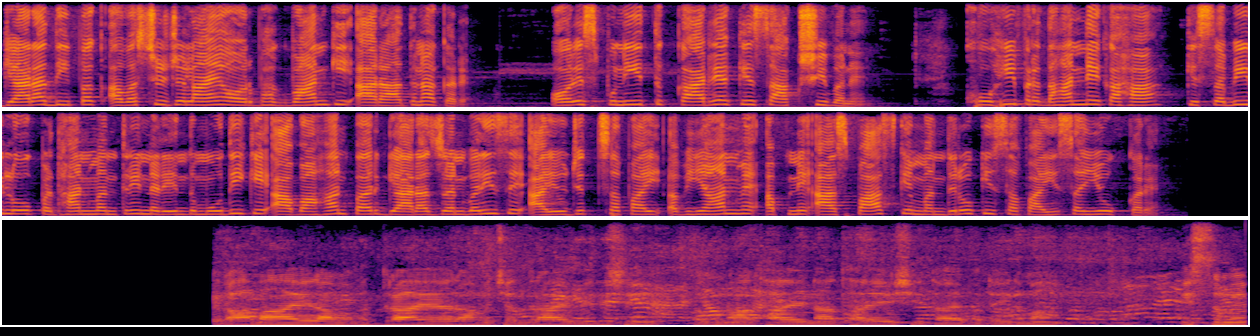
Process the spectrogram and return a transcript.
11 दीपक अवश्य जलाएँ और भगवान की आराधना करें और इस पुनीत कार्य के साक्षी बने। खोही प्रधान ने कहा कि सभी लोग प्रधानमंत्री नरेंद्र मोदी के आह्वान पर 11 जनवरी से आयोजित सफ़ाई अभियान में अपने आसपास के मंदिरों की सफ़ाई सहयोग करें। रामाय, रामभद्राय, रामचंद्राय वेदसे रघुनाथाय, नाथाय, सीताय पते नमः। इस समय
